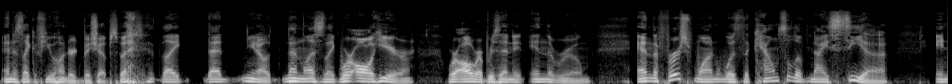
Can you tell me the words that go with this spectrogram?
And it's like a few hundred bishops, but like that, you know, nonetheless, like we're all here. We're all represented in the room. And the first one was the Council of Nicaea in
